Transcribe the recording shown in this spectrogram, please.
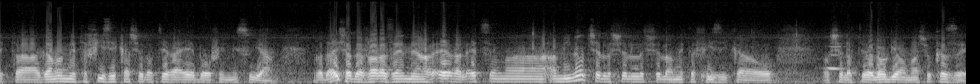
את ה, גם המטאפיזיקה שלו תיראה באופן מסוים. ודאי שהדבר הזה מערער על עצם האמינות של, של, של המטאפיזיקה או, או של התיאולוגיה או משהו כזה.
